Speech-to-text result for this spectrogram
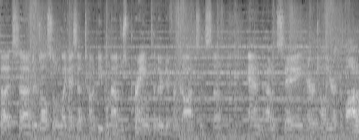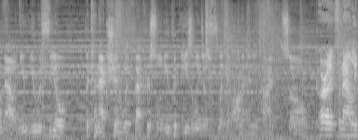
but uh, there's also, like I said, a ton of people now just praying to their different gods and stuff. And I would say, Eritol, you're at the bottom now, and you, you would feel the connection with that crystal. You could easily just flick it on at any time. So, All right, finale,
